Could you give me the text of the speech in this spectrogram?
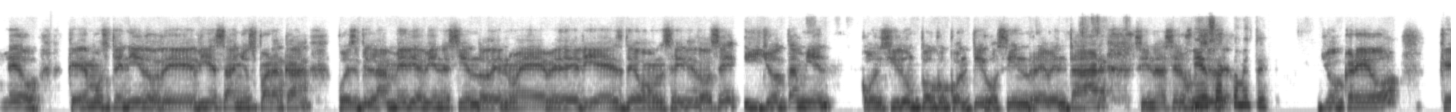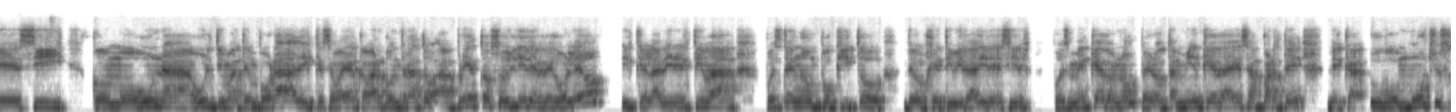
goleo que hemos tenido de 10 años para acá, pues la media viene siendo de 9, de 10, de 11 y de 12. Y yo también coincido un poco contigo, sin reventar, sin hacer Sí, juicios. de- exactamente. yo creo que sí, como una última temporada y que se vaya a acabar contrato, aprieto, soy líder de goleo y que la directiva pues tenga un poquito de objetividad y decir, pues me quedo, ¿no? Pero también queda esa parte de que hubo muchos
